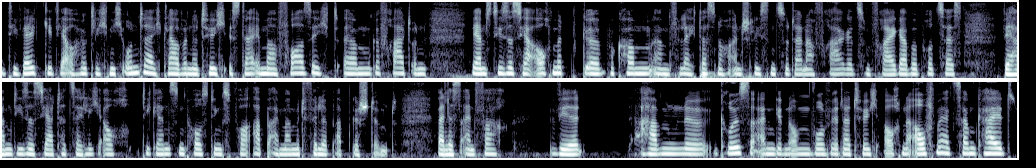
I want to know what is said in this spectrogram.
die Welt geht ja auch wirklich nicht unter. Ich glaube, natürlich ist da immer Vorsicht ähm, gefragt und wir haben es dieses Jahr auch mitbekommen. Ähm, vielleicht das noch anschließend zu deiner Frage zum Freigabeprozess. Wir haben dieses Jahr tatsächlich auch die ganzen Postings vorab einmal mit Philipp abgestimmt, weil es einfach, wir haben eine Größe angenommen, wo wir natürlich auch eine Aufmerksamkeit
